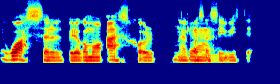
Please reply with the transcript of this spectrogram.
Wassel, pero como asshole, una cosa así, ¿viste?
